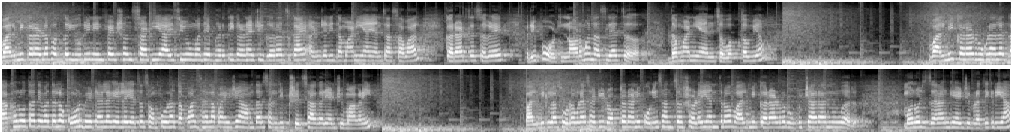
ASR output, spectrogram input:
वाल्मीकराडला फक्त युरिन इन्फेक्शनसाठी आयसीयूमध्ये भरती करण्याची गरज काय? अंजली दमानिया यांचा सवाल. कराडचे सगळे रिपोर्ट नॉर्मल असल्याचं दमानिया यांचं वक्तव्य. वाल्मिक कराड रुग्णालयात दाखल होता तेव्हा त्याला कोण भेटायला गेलं याचा संपूर्ण तपास झाला पाहिजे आमदार संदीप क्षीरसागर यांची मागणी. वाल्मिकला सोडवण्यासाठी डॉक्टर आणि पोलिसांचं षडयंत्र वाल्मिक कराडवर उपचारांवर. मनोज जरांगे यांची प्रतिक्रिया.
